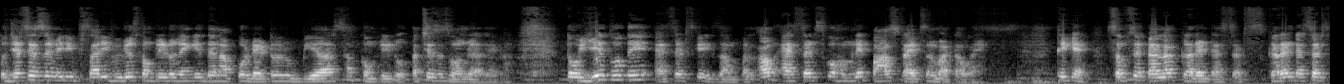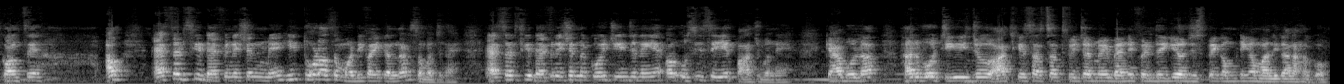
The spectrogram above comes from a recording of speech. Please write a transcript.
तो जैसे जैसे मेरी सारी वीडियोस कंप्लीट हो जाएँगी देन आपको डेटर बीआर सब कंप्लीट हो, अच्छे से समझ में आ जाएगा। तो ये तो थे एसेट्स के एग्ज़ाम्पल अब एसेट्स को हमने पाँच टाइप्स में बांटा हुआ है। ठीक है, सबसे पहला करंट एसेट्स करंट एसेट्स कौन से? अब एसेट्स की डेफिनेशन में ही थोड़ा सा मॉडिफाई करना समझना है। एसेट्स की डेफिनेशन में कोई चेंज नहीं है और उसी से ये पाँच बने हैं। क्या बोला? हर वो चीज़ जो आज के साथ साथ फ्यूचर में बेनिफिट देगी और जिसपे कंपनी का मालिकाना हक हो।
